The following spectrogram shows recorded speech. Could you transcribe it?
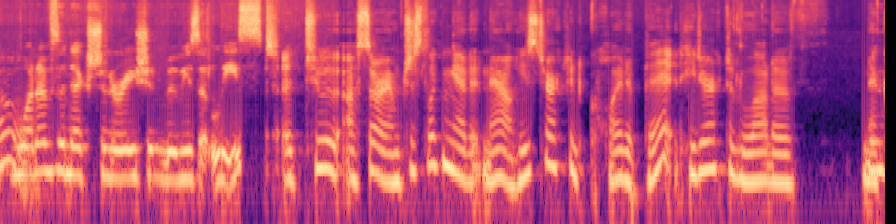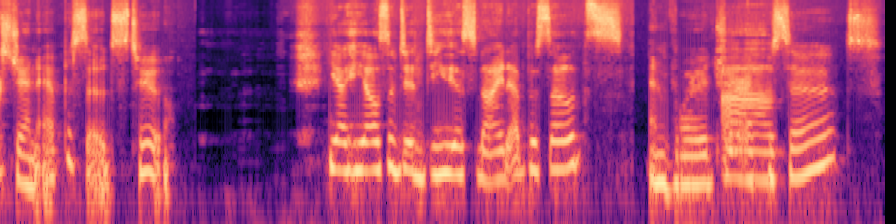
Oh. one of the Next Generation movies, at least. Uh, two, uh, sorry, I'm just looking at it now. He's directed quite a bit. He directed a lot of next gen episodes too, Yeah, he also did DS9 episodes. and Voyager Um, episodes.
